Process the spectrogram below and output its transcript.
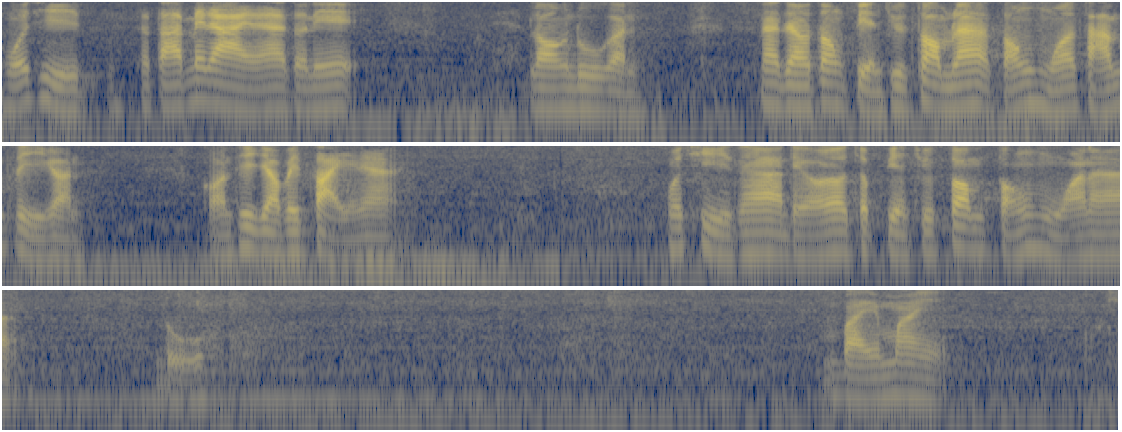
หัวฉีดสตาร์ทไม่ได้นะตัวนี้ลองดูก่อน น่าจะต้องเปลี่ยนชุดซ่อมแล้วสองหัวสามสี่ก่อน ก่อนที่จะไปใส่นะหัวฉีดนะฮะเดี๋ยวเราจะเปลี่ยนชุดซ่อมสองหัวนะฮะดู ใบไหมโอเค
